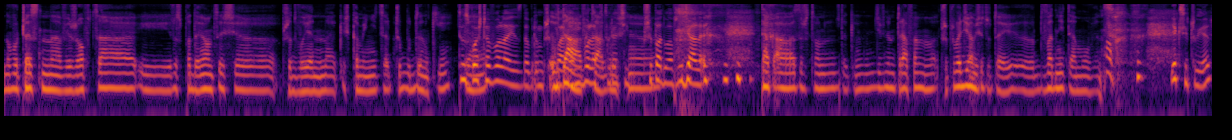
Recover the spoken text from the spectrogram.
nowoczesne wieżowce i rozpadające się przedwojenne jakieś kamienice czy budynki. Tu zwłaszcza Wola jest dobrym przykładem. Tak, Wola, tak, która właśnie... ci przypadła w udziale. tak, a zresztą takim dziwnym trafem przeprowadziłam się tutaj e, dwa dni temu, więc... O, jak się czujesz?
